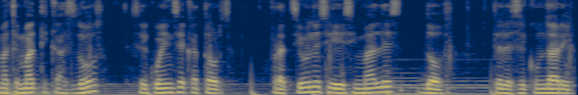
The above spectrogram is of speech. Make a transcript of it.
Matemáticas 2, secuencia 14. Fracciones y decimales 2. Telesecundaria.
